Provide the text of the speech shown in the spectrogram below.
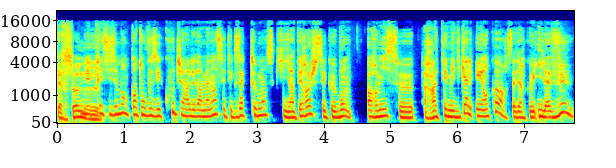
Personne. Mais euh, précisément, quand on vous écoute, Gérald Darmanin, c'est exactement ce qui interroge, c'est que bon, hormis ce raté médical, et encore, c'est-à-dire qu'il a vu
